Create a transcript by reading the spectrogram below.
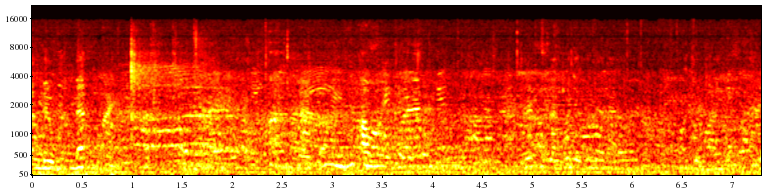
Hai thằng đều đất mày không Tiêm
